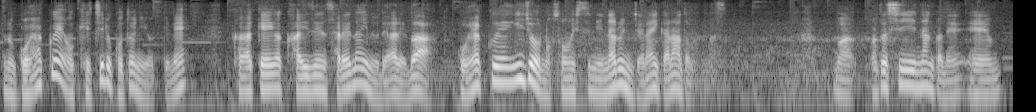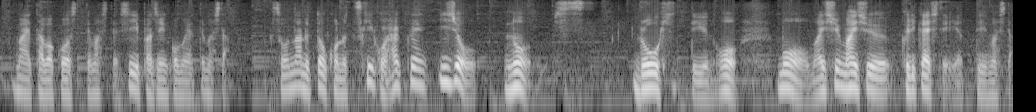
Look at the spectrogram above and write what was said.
その500円をケチることによってね家計が改善されないのであれば500円以上の損失になるんじゃないかなと思います。まあ私なんかね、えー、前タバコを吸ってましたしパチンコもやってました。そうなるとこの月500円以上の浪費っていうのをもう毎週毎週繰り返してやっていました。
